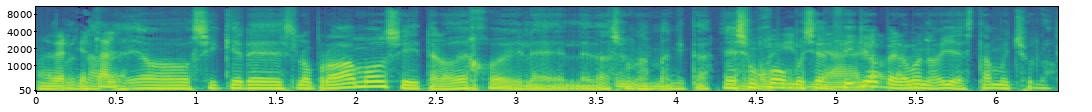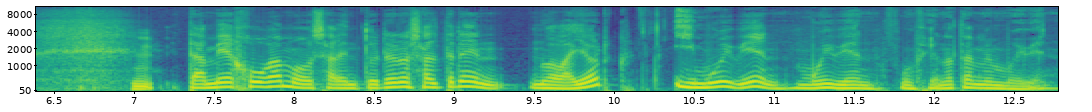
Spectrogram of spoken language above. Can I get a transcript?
A ver pues qué tal. Yo, si quieres, lo probamos y te lo dejo y le, das unas manitas. Es un juego muy sencillo, pero bueno, oye, está muy chulo. Mm. También jugamos Aventureros al Tren Nueva York y muy bien, muy bien. Funcionó también muy bien.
